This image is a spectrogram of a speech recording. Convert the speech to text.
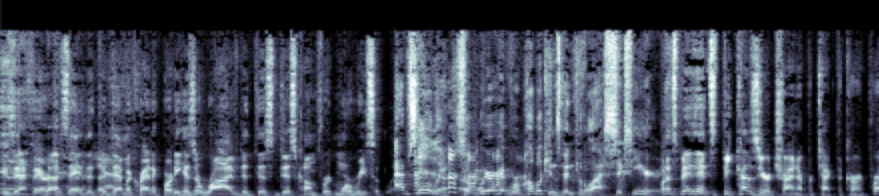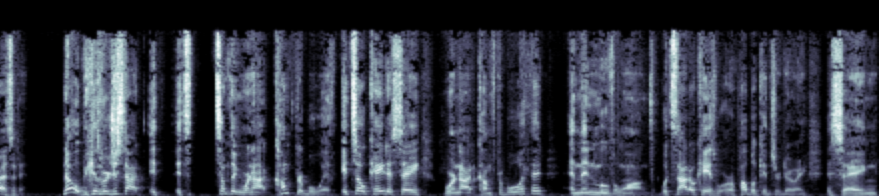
is it fair to say that the Democratic Party has arrived at this discomfort more recently? Absolutely. So where have Republicans been for the last six years? But it's been, it's because you're trying to protect the current president. No, because we're just not. It, it's something we're not comfortable with. It's okay to say we're not comfortable with it and then move along. What's not okay is what Republicans are doing is saying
